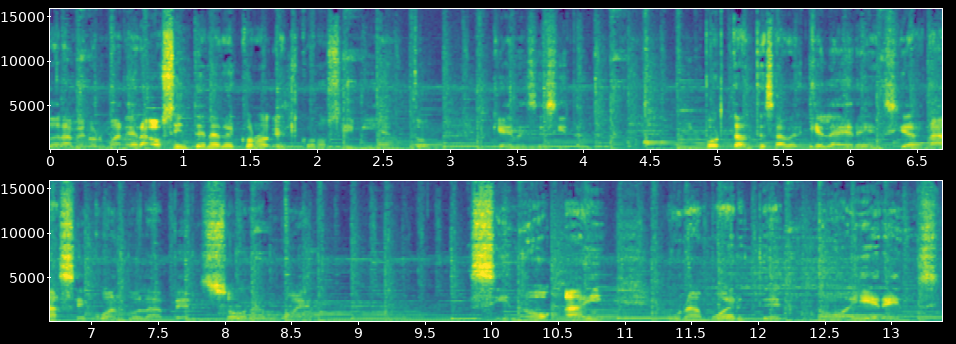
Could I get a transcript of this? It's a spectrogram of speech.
de la mejor manera o sin tener el, conocimiento que necesitan. Importante saber que la herencia nace cuando la persona muere si no hay una muerte, no hay herencia.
